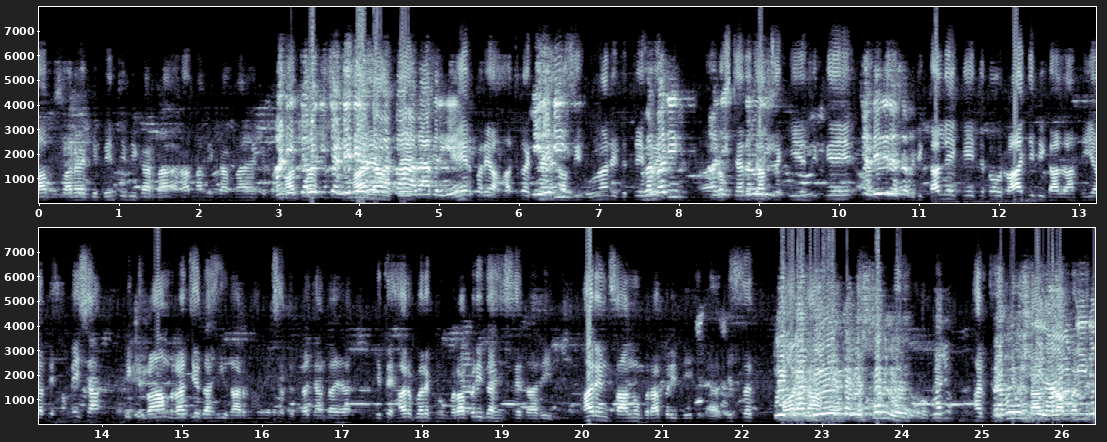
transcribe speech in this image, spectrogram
ਆਪ ਸਾਰਿਆਂ ਕੀ ਬੇਨਤੀ ਵੀ ਕਰਦਾ ਆਰਾਧਨਾ ਵੀ ਕਰਦਾ ਹੈ ਕਿ ਹਾਂਜੀ, ਚਲੋ ਜੀ, ਝੰਡੇ ਦੀ ਰਸਮ ਅਦਾ ਕਰੀਏ। ਮਿਹਰ ਭਰਿਆ ਹੱਥ ਰੱਖੇ ਨੀਰਜ ਜੀ, ਅਸੀਂ ਉਹਨਾਂ ਦੇ ਦਿੱਤੇ ਹੋਏ ਰਸਤੇ ਤੇ ਚੱਲ। ਸਕੀਏ ਕਿ ਝੰਡੇ ਦੀ ਰਸਮ। ਜਿਹੜੀ ਗੱਲ ਹੈ ਕਿ ਜਦੋਂ ਰਾਜ ਦੀ ਵੀ ਗੱਲ ਆਉਂਦੀ ਆ ਤੇ ਹਮੇਸ਼ਾ ਇੱਕ ਰਾਮ ਰਾਜ්‍ය ਦਾ ਹੀ ਉਦਾਹਰਨ ਹਮੇਸ਼ਾ ਦਿੱਤਾ ਜਾਂਦਾ ਆ ਜਿੱਥੇ ਹਰ ਵਰਗ ਨੂੰ ਬਰਾਬਰੀ ਦਾ ਹਿੱਸੇਦਾਰੀ ਹਰ ਇਨਸਾਨ ਨੂੰ ਬਰਾਬਰੀ ਦੀ ਇੱਜ਼ਤ ਹੋਵੇ। ਹਰ ਪ੍ਰਭੂ ਦੇ ਸ਼੍ਰੀ ਰਾਮ ਜੀ ਦੇ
